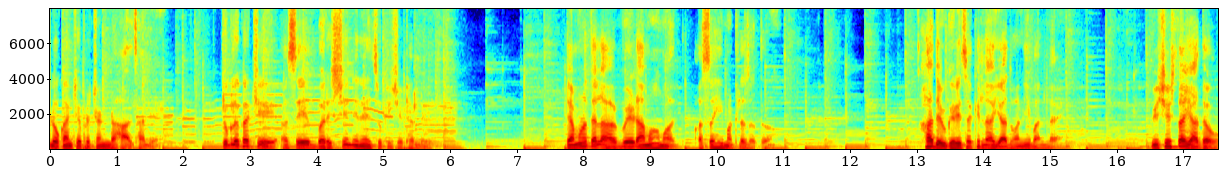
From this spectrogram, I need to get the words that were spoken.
लोकांचे प्रचंड हाल झाले. तुगलकाचे असे बरेचसे निर्णय चुकीचे ठरले. त्यामुळं त्याला वेडा महम्मद असंही म्हटलं जातं. हा देवगिरीचा किल्ला यादवांनी बांधला आहे विशेषतः यादव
